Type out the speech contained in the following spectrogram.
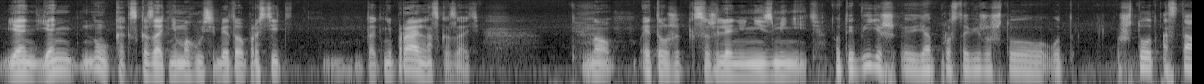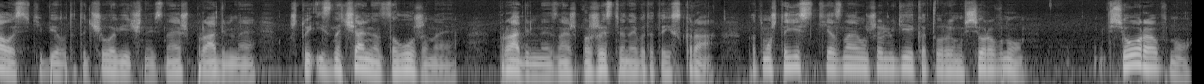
Я, я, ну, как сказать, не могу себе этого простить, так неправильно сказать. Но это уже, к сожалению, не изменить. Вот ты видишь, э, я просто вижу, что вот что осталось в тебе, вот эта человечность, знаешь, правильная, что изначально заложенная, правильная, знаешь, божественная вот эта искра. Потому что есть, я знаю уже людей, которым все равно, все равно.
